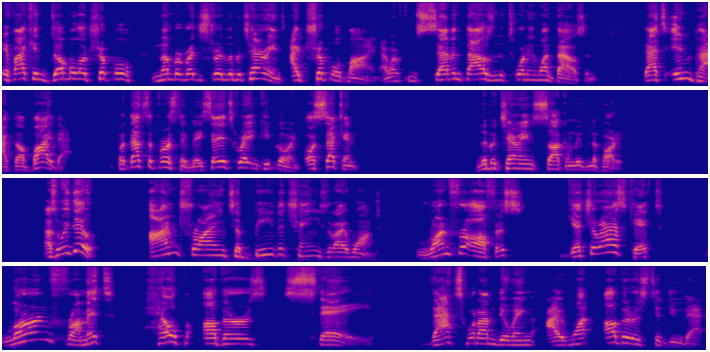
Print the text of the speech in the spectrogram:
if- I can double or triple number of registered libertarians, I tripled mine. I went from 7,000 to 21,000. That's impact. I'll buy that. But that's the first thing. They say it's great and keep going. Or second, libertarians suck and leaving the party. That's what we do. I'm trying to be the change that I want. Run for office, get your ass kicked, learn from it, help others stay. That's what I'm doing. I want others to do that.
